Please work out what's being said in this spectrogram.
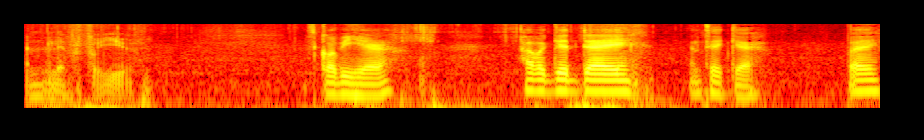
and live for you. It's Kobe here. Have a good day and take care. Bye.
